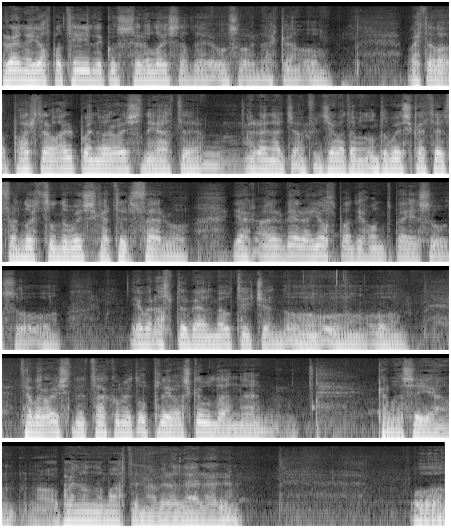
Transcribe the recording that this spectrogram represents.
røyne hjelpa til gusser og løsa det og så nekka og Og etter parter av arbeid var også at uh, Reina gjeva dem underviska til for nytt underviska til for og jeg er vera hjelpande hånd på så, så og jeg var alltid vel mottikken og, og, og det var også takk kom et oppleva skolan uh, kan man säga och på en annan måte än att vara lärare. Och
